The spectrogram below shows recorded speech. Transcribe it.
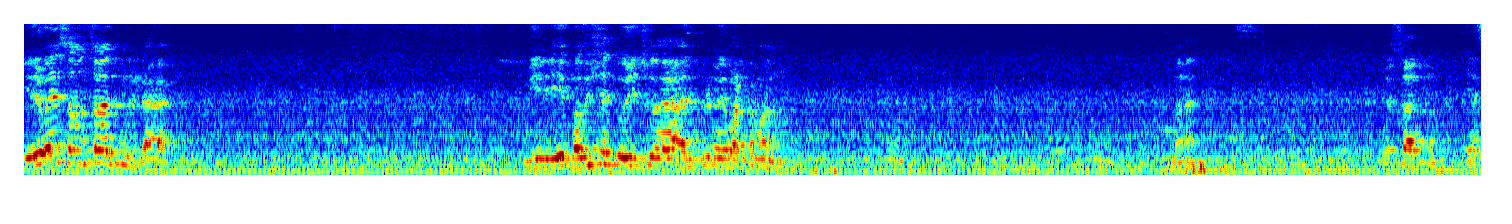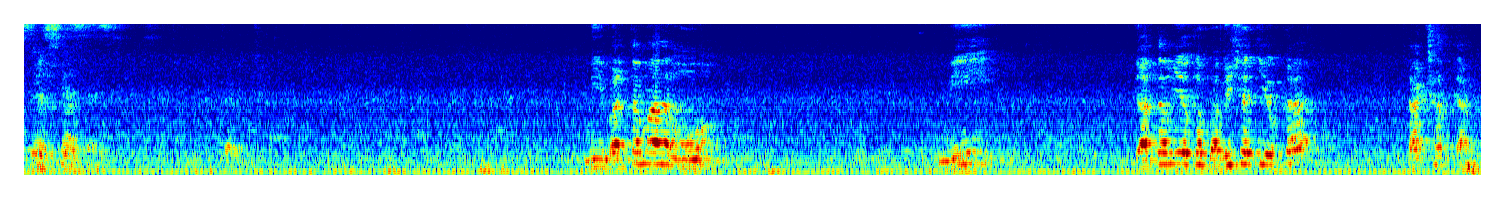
ఇరవై సంవత్సరాల కిందట మీరు ఏ భవిష్యత్తు ఊహించుకున్నారో అది ఇప్పుడు మీ వర్తమానం మన Yes or no? మీ వర్తమానము మీ గతం యొక్క భవిష్యత్తు యొక్క సాక్షాత్కారం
